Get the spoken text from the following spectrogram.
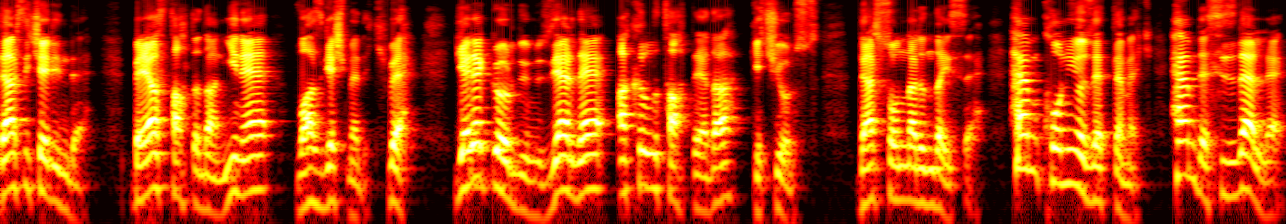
Ders içeriğinde beyaz tahtadan yine vazgeçmedik ve gerek gördüğümüz yerde akıllı tahtaya da geçiyoruz. Ders sonlarında ise hem konuyu özetlemek hem de sizlerle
